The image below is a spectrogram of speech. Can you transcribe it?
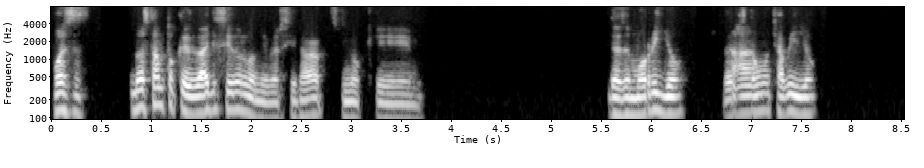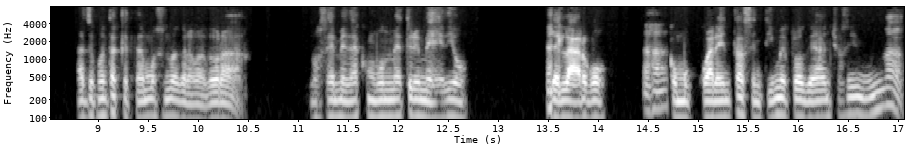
Pues no es tanto que haya sido en la universidad, sino que desde morrillo, desde como chavillo, haz de cuenta que tenemos una grabadora, no sé, me da como un metro y medio de largo, Ajá. como 40 centímetros de ancho, así, una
